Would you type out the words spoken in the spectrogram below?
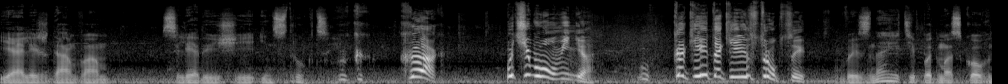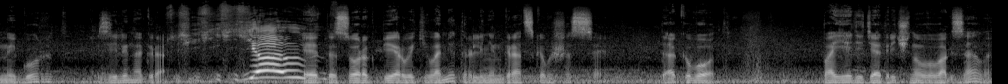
Я лишь дам вам следующие инструкции. К как? Почему у меня? Какие такие инструкции? Вы знаете подмосковный город Зеленоград. Я... Это 41-й километр Ленинградского шоссе. Так вот, поедете от речного вокзала,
